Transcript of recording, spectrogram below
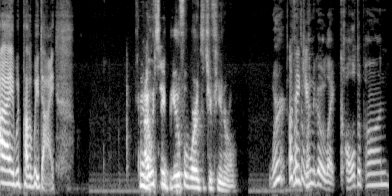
I would probably die. I would say beautiful words at your funeral. Weren't, Oh, weren't the you. Wendigo like called upon?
